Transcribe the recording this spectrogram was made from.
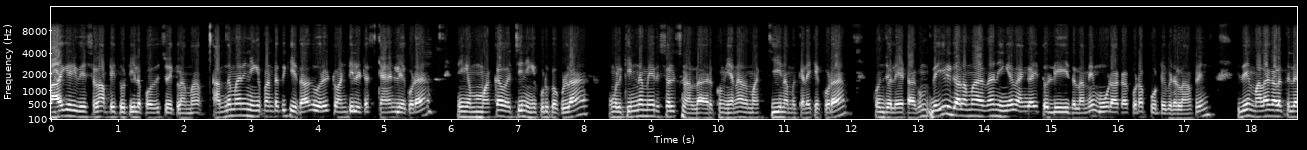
காய்கறி வேஸ்ட் எல்லாம் அப்படியே தொட்டியில புதைச்சு வைக்கலாமா? அந்த மாதிரி நீங்க பண்றதுக்கு ஏதாவது ஒரு டுவெண்ட்டி லிட்டர் ஸ்டாண்ட்லயே கூட நீங்க மக்க வச்சு நீங்க கொடுக்கக்குள்ள உங்களுக்கு இன்னமே ரிசல்ட்ஸ் நல்லா இருக்கும். ஏன்னா அது மக்கி நம்ம கிடைக்க கூட கொஞ்சம் லேட் ஆகும். வெயில் காலமா இருந்தால் நீங்கள் வெங்காயத்தொல்லி இதெல்லாமே மூடாக்கா கூட போட்டு விடலாம் ஃப்ரெண்ட்ஸ் இதே மழை காலத்தில்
